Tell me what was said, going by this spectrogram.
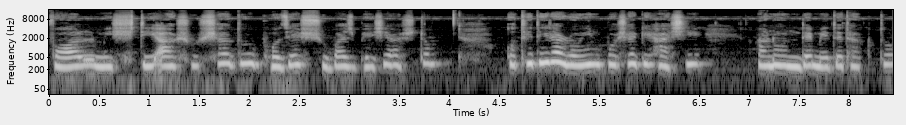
ফল, মিষ্টি আর সুস্বাদু ভোজের সুবাস ভেসে আসত। অতিথিরা রঙিন পোশাকে হাসি, আনন্দে মেতে থাকত।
